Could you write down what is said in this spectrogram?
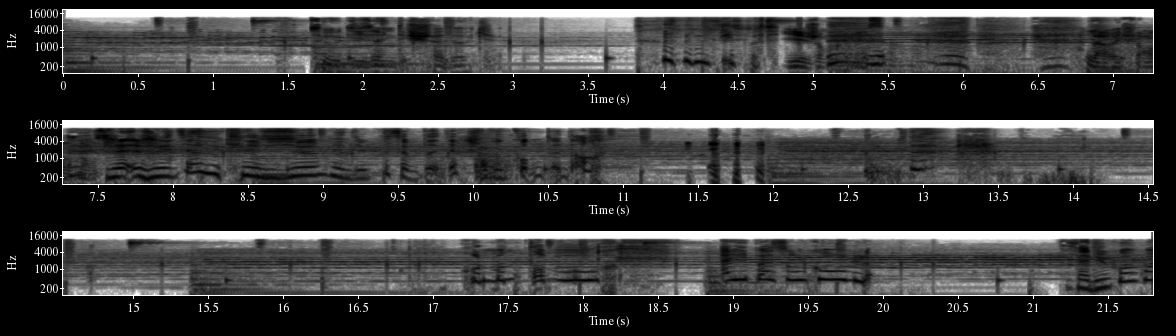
Hein. C'est au design des Shadok. je sais pas si les gens connaissent hein, la référence dans Je, je vais dire avec les vieux, mais du coup, ça voudrait dire que je me compte dedans. Roulement de tambour. Allez, passe au comble. Salut, coin coin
